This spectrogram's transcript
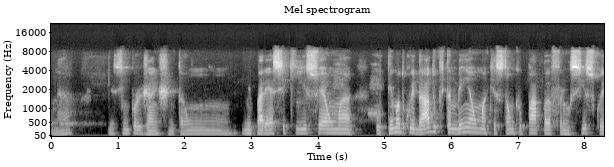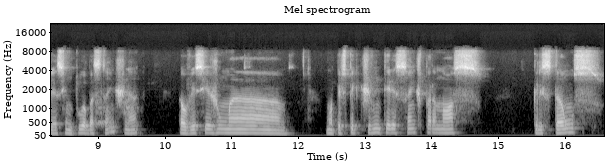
né? E assim por diante. Então, me parece que isso é uma o tema do cuidado que também é uma questão que o Papa Francisco ele acentua bastante, né? Talvez seja uma uma perspectiva interessante para nós cristãos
